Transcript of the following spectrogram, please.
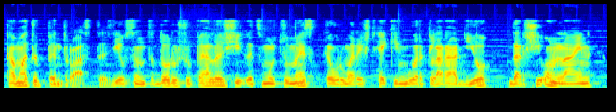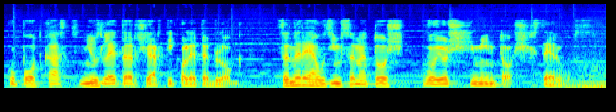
Cam atât pentru astăzi. Eu sunt Doru Șupeală și îți mulțumesc că urmărești Hacking Work la radio, dar și online cu podcast, newsletter și articole pe blog. Să ne reauzim sănătoși, voioși și mintoși. Servus!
